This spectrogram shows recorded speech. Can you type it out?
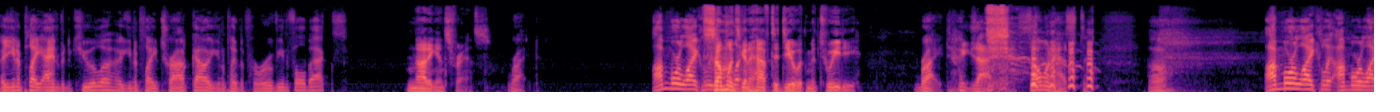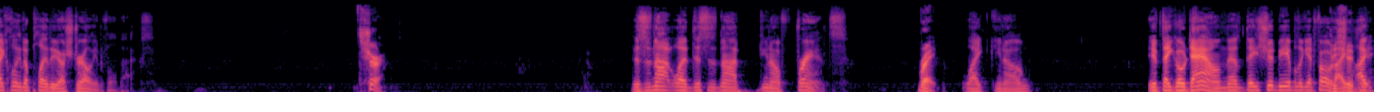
Are you going to play Advíncula? Are you going to play Trauco? Are you going to play the Peruvian fullbacks? Not against France. Right. I'm more likely. Someone's to play- going to have to deal with Matuidi. Right, exactly. Someone has to. Oh. I'm more likely. I'm more likely to play the Australian fullbacks. Sure. This is not like this is not you know France. Right. Like you know, if they go down, they, they should be able to get forward. I I, be,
